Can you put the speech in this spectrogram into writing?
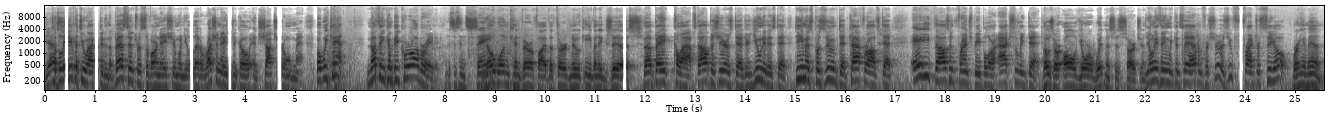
Yes. To believe that you acted in the best interests of our nation when you let a Russian agent go and shot your own man. But we can't. Nothing can be corroborated. This is insane. No one can verify the third nuke even exists. The bank collapsed. Al Bashir's dead. Your unit is dead. Dima's presumed dead. Kaffarov's dead. 80,000 French people are actually dead. Those are all your witnesses, Sergeant. The only thing we can say happened for sure is you fragged your CO. Bring him in.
